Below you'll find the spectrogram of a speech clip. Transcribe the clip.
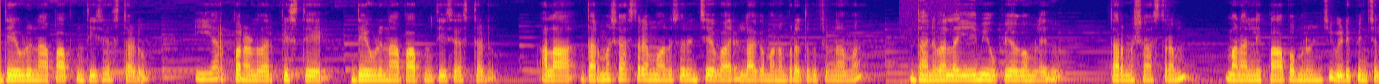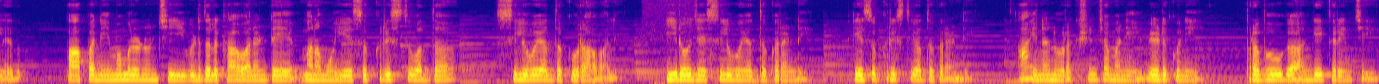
దేవుడు నా పాపం తీసేస్తాడు. ఈ అర్పణలు అర్పిస్తే దేవుడు నా పాపం తీసేస్తాడు. అలా ధర్మశాస్త్రం అనుసరించే వారిలాగా మనం బ్రతుకుచున్నామా? దానివల్ల ఏమీ ఉపయోగం లేదు. ధర్మశాస్త్రం మనల్ని పాపం నుంచి విడిపించలేదు. పాప నియమముల నుంచి విడుదల కావాలంటే మనము యేసుక్రీస్తు వద్ద సిలువ యొద్దకు రావాలి. ఈరోజే సిలువ యొద్దకు రండి. యేసుక్రీస్తు యొద్దకు రండి. ఆయనను రక్షించమని వేడుకుని ప్రభువుగా అంగీకరించి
